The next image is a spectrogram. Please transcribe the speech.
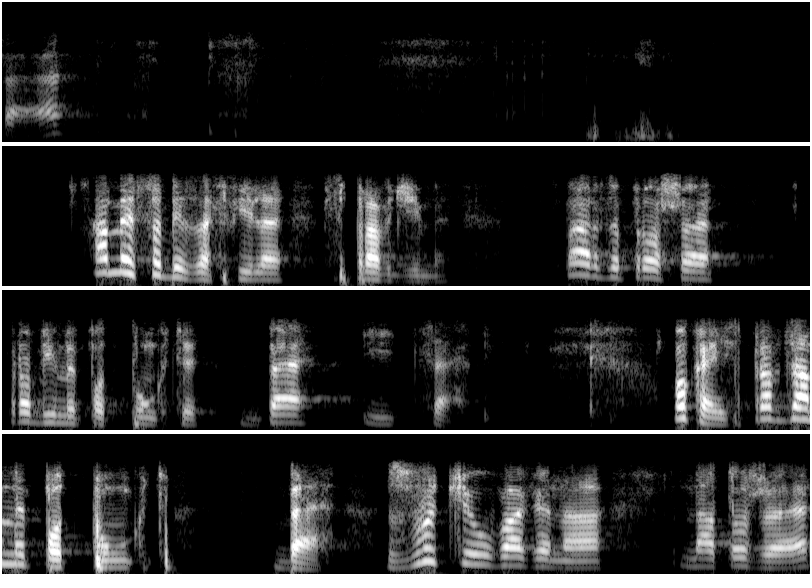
C. A my sobie za chwilę sprawdzimy. Bardzo proszę, robimy podpunkty B i C. Ok, sprawdzamy podpunkt B. Zwróćcie uwagę na, na to, że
